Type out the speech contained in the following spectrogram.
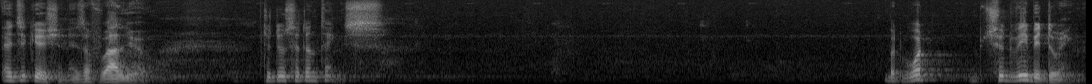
Education is of value to do certain things. But what should we be doing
